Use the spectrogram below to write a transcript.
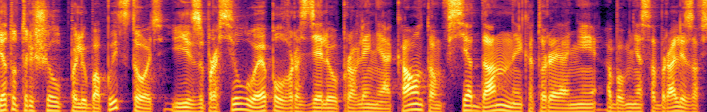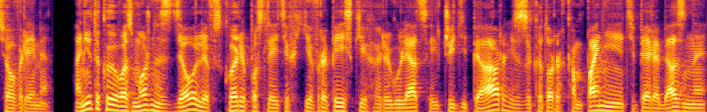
Я тут решил полюбопытствовать и запросил у Apple в разделе управления аккаунтом все данные, которые они обо мне собрали за все время. Они такую возможность сделали вскоре после этих европейских регуляций GDPR, из-за которых компании теперь обязаны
